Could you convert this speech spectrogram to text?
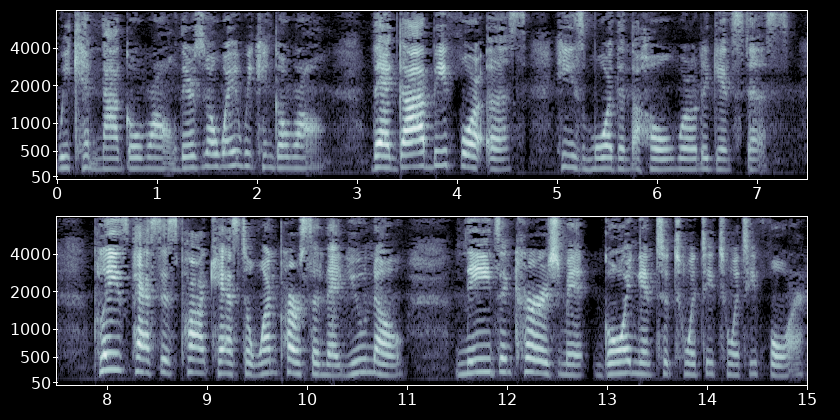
we cannot go wrong. There's no way we can go wrong. That God be for us, He's more than the whole world against us. Please pass this podcast to one person that you know needs encouragement going into 2024.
